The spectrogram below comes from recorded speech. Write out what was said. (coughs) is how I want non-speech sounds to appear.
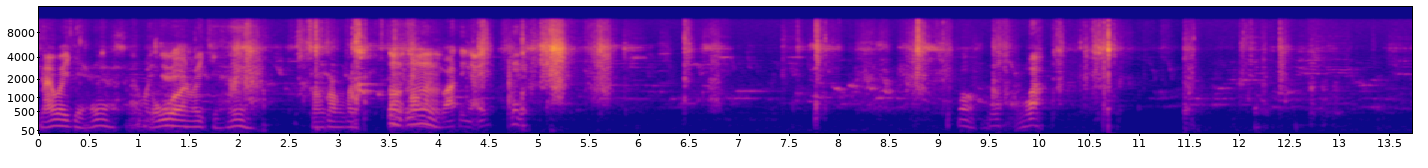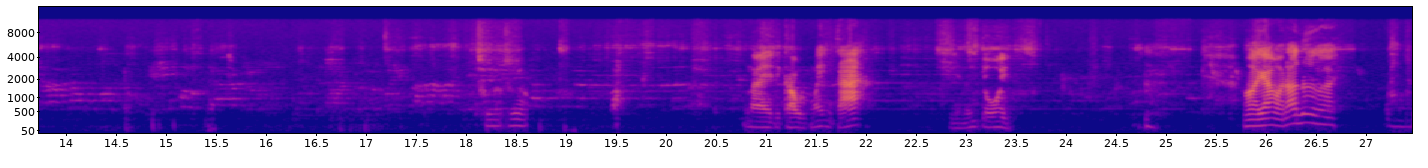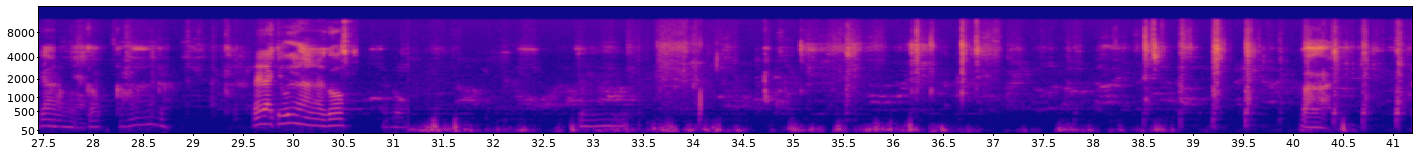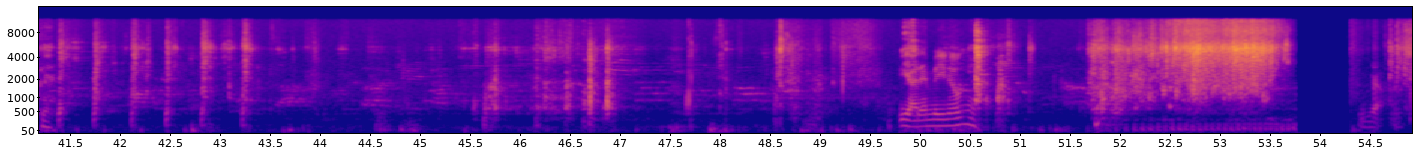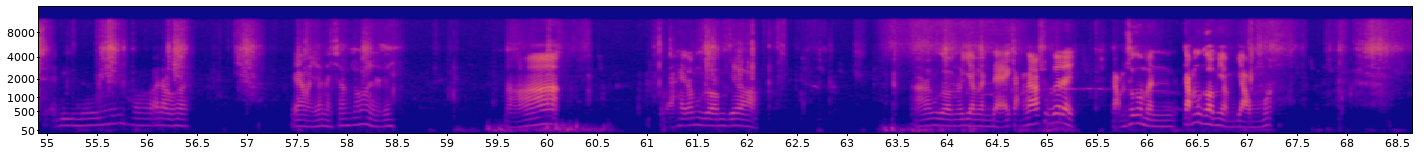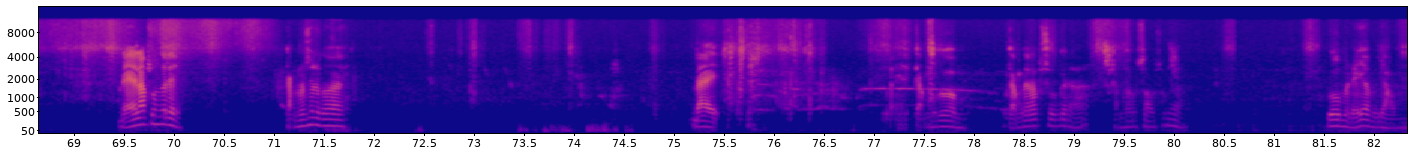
nãy quay trễ Nãy rồi quay ngủ trễ. quên quay trễ rồi con con phải con con Ừ. này quá thì nhảy. Ồ, nó khỏng quá. Xíu xíu này thì câu được mấy con cá. Thì nướng chui. Rồi ra ngoài đó nước thôi ra đâu nha. có có kìa lấy lá chuối ha, là cô. À rồi, ok. Bây giờ đem đi nướng nha. Bây giờ mình sẽ đi nướng thôi. Ở đâu thôi? Ra ngoài chỗ này sống sống này đi đó. Các bạn thấy đóng gom chưa? Đó, đóng gom bây giờ mình để cầm lắp xuống cái đi. Cầm xuống rồi mình cắm gom vòng vòng á. Để lắp xuống cái đi. Cầm nó xuống đi coi. Đây. Cầm gom. Cầm cái lắp xuống cái đã. Cầm sâu sâu xuống nha. Gom mình để vòng vòng.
